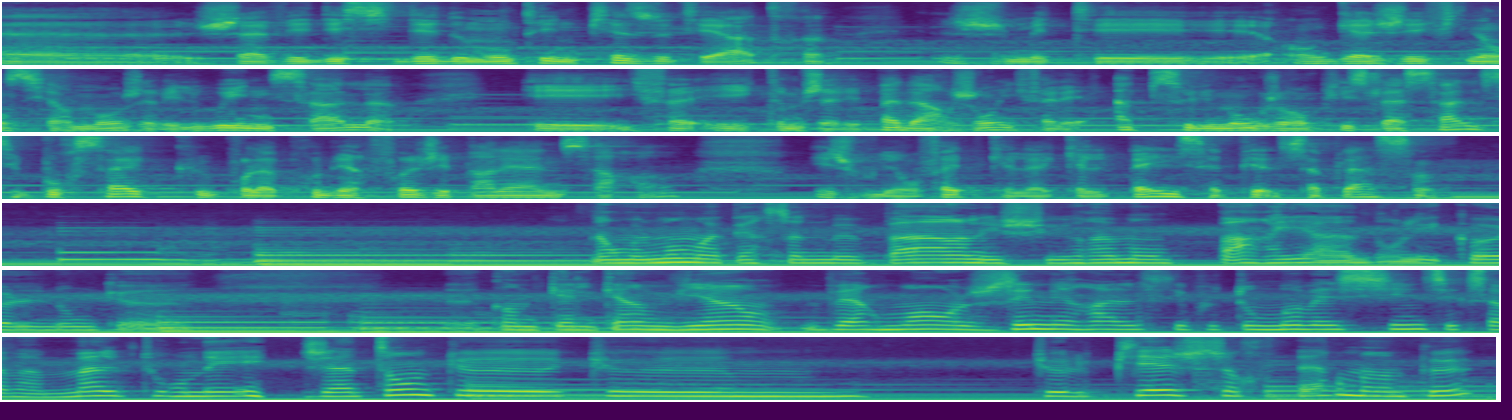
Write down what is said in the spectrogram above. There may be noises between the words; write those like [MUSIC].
Euh, j'avais décidé de monter une pièce de théâtre. Je m'étais engagé financièrement, j'avais loué une salle et, il fa et comme j'avais pas d'argent, il fallait absolument que je remplisse la salle. C'est pour ça que pour la première fois, j'ai parlé à Anne-Sara et je voulais en fait qu'elle paye sa, sa place. Normalement, ma personne me parle et je suis vraiment paria dans l'école, donc euh, quand quelqu'un vient vers moi, en général, c'est plutôt mauvais signe, c'est que ça va mal tourner. J'attends que, que, que le piège se referme un peu.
